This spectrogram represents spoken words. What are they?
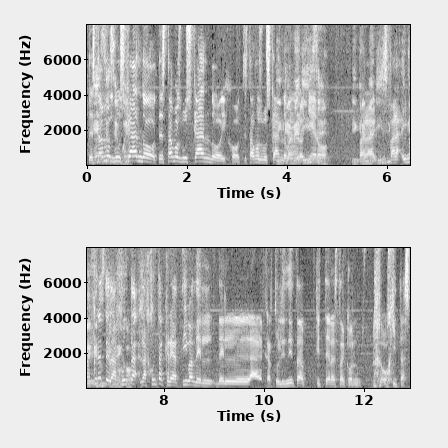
Te Es estamos güey. buscando, te estamos buscando, hijo. Te estamos buscando, ¿Y qué me baloñero. dice? ¿Y qué Para, para- ¿Qué imagínate la junta, la junta creativa del, de la cartulinita pitera esta con hojitas.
